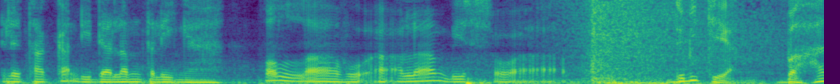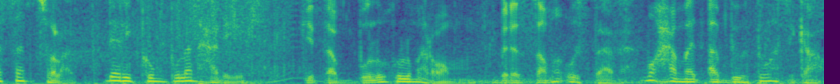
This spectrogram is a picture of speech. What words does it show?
diletakkan di dalam telinga. Allahu a'lam bishawab. Demikian bahasan sholat dari kumpulan hadis Kitab Bulughul Maram bersama Ustaz Muhammad Abdul Twasikal.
